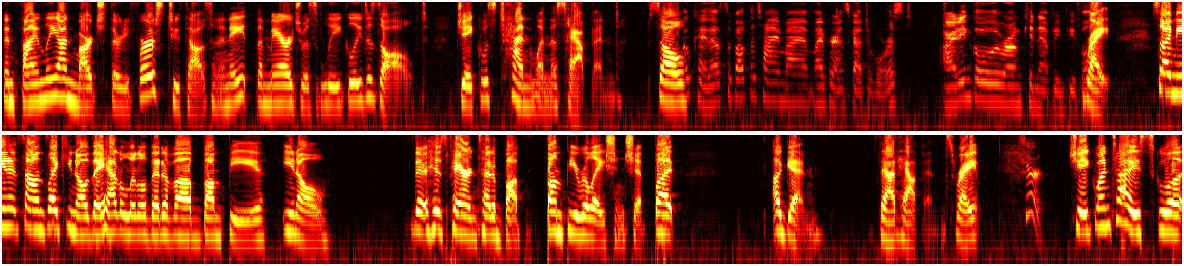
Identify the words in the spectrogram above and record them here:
Then finally, on March 31st, 2008, the marriage was legally dissolved. Jake was 10 when this happened. So, Okay, that's about the time my, my parents got divorced. I didn't go around kidnapping people. right. So, I mean, it sounds like, you know, they had a little bit of a bumpy, you know, his parents had a bu- bumpy relationship. But again, that happens, right? Sure. Jake went to high school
